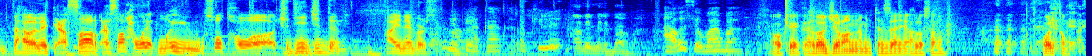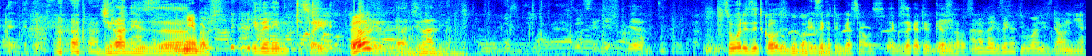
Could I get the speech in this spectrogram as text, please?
انت حواليك. اعصار اعصار حواليك مي وصوت هواء شديد جدا. هاي نيبرز من بابا. عاوز بابا. أوكي أوكي. هذول جيراننا من تنزانيا. أهلا وسهلا. ويلكم جيران از نيبرز ايفن ان كسوايلي ريلي يا جيراني So what is it called? Executive guest house. Executive guest yeah. house. Another executive one is down here.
